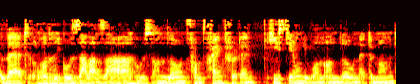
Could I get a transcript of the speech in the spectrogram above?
that Rodrigo Zalazar, who's on loan from Frankfurt, and he's the only one on loan at the moment,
